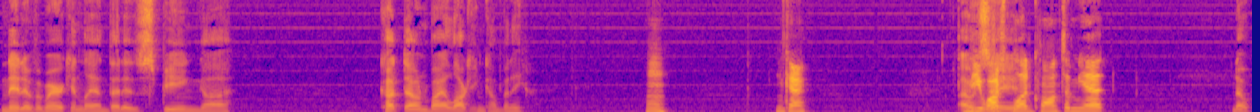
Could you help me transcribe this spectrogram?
Native American land that is being uh, cut down by a logging company. Hmm. Okay. I Have you watched Blood Quantum yet? No.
